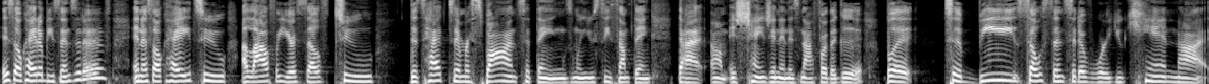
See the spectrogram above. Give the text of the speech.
it's okay to be sensitive and it's okay to allow for yourself to detect and respond to things when you see something that um, is changing and is not for the good. But to be so sensitive where you cannot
